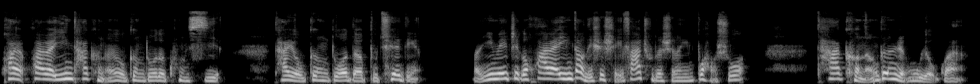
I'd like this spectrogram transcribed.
画画外音它可能有更多的空隙，它有更多的不确定，呃，因为这个画外音到底是谁发出的声音不好说，它可能跟人物有关，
